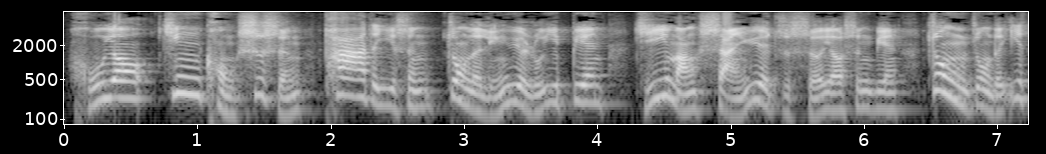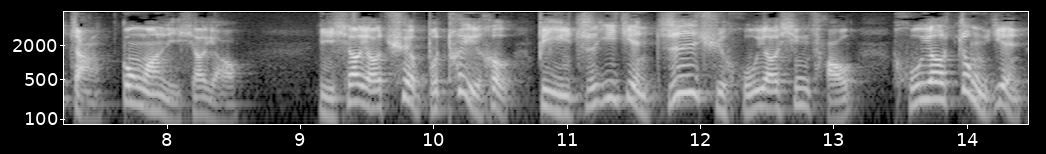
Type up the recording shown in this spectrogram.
狐妖惊恐失神，啪的一声中了林月如一鞭，急忙闪跃至蛇妖身边，重重的一掌攻往李逍遥。李逍遥却不退后，笔直一剑直取狐妖心槽。狐妖中剑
